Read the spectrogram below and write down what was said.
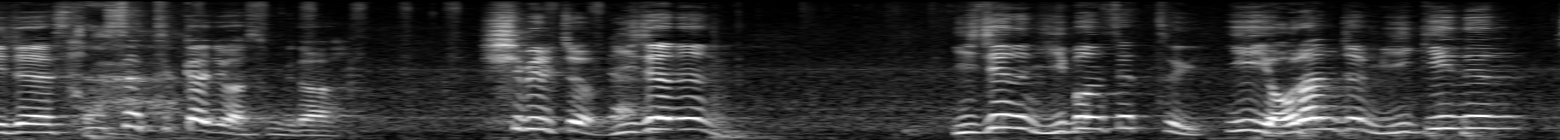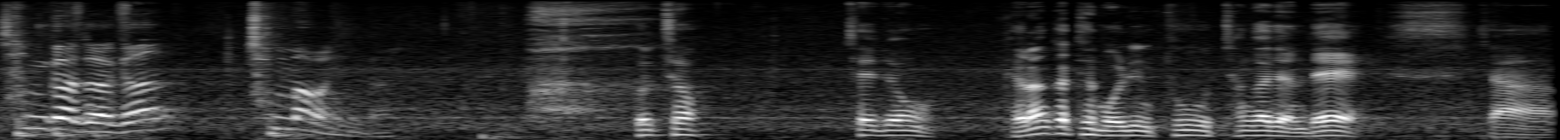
이제 3세트까지 왔습니다. 11점. 이제는 이제는 이번 세트 이 11점 이기는 참가자가 천만 원입니다. 그렇죠. 최종 벼랑 끝에 몰린 두 참가자인데 자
